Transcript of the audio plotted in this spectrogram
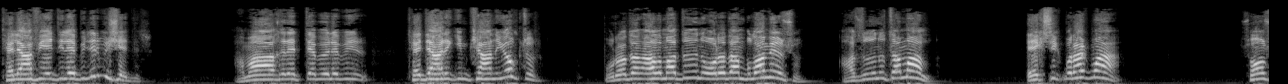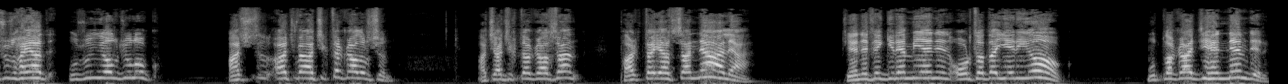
telafi edilebilir bir şeydir. Ama ahirette böyle bir tedarik imkanı yoktur. Buradan almadığını oradan bulamıyorsun. Azığını tam al. Eksik bırakma. Sonsuz hayat, uzun yolculuk. Aç, aç ve açıkta kalırsın. Aç açıkta kalsan, parkta yatsan ne hala? Cennete giremeyenin ortada yeri yok. Mutlaka cehennemdir.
